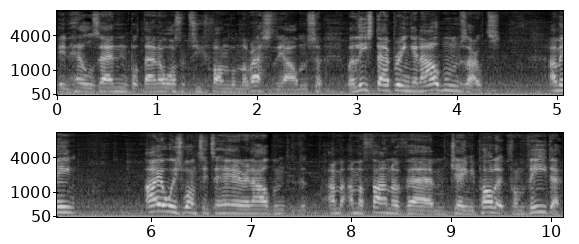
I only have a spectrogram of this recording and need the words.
in Hills End, but then I wasn't too fond on the rest of the album. So at least they're bringing albums out. I mean, I always wanted to hear an album. I'm, I'm a fan of um, Jamie Pollock from Vida.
